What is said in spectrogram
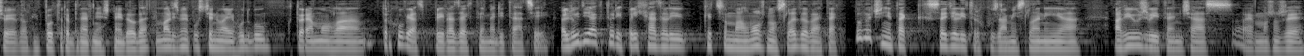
čo je veľmi potrebné v dnešnej dobe. Mali sme pustenú aj hudbu, ktorá mohla trochu viac privádzať k tej meditácii. Ľudia, ktorí prichádzali, keď som mal možnosť sledovať, tak po väčšine tak sedeli trochu zamyslení a, a využili ten čas, možno, že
